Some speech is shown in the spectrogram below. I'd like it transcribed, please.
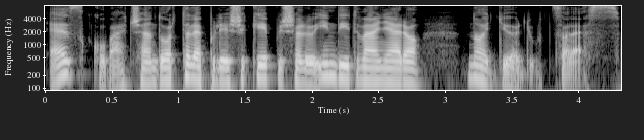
Ez Kovács Sándor települési képviselő indítványára Nagy György utca lesz.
